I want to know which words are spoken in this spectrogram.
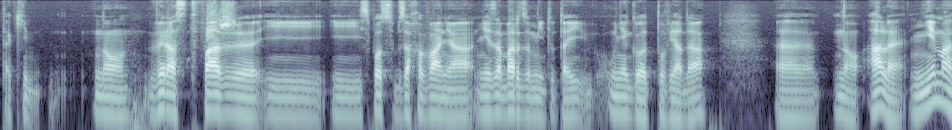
taki no, wyraz twarzy i, i sposób zachowania nie za bardzo mi tutaj u niego odpowiada. E, no, ale nie ma,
